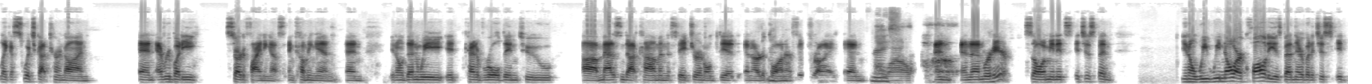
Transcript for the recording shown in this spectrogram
like a switch got turned on, and everybody started finding us and coming in. And you know, then we it kind of rolled into uh, Madison.com and the State Journal did an article mm-hmm. on our fish fry, and nice. wow, and and then we're here. So I mean, it's it's just been, you know, we we know our quality has been there, but it just it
